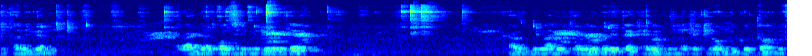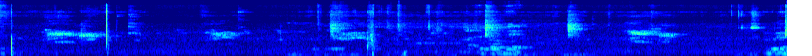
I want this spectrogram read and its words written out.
সুতা নেবেন। এর আগে বলছি ভিডিওতে, কাজগুলো আমি কেমন করি দেখেন, আপনারা দেখলে অভিজ্ঞতা হবে। এভাবে। সুন্দর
